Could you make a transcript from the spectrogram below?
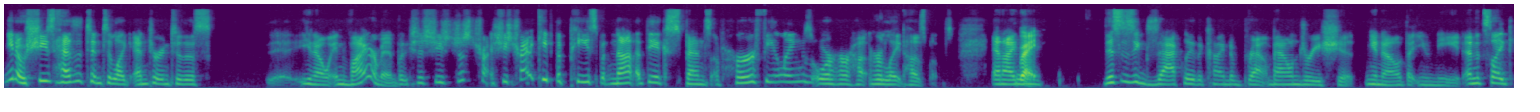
you know she's hesitant to like enter into this you know environment but she's just trying she's trying to keep the peace but not at the expense of her feelings or her her late husband's. And i right. this is exactly the kind of boundary shit you know that you need. And it's like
